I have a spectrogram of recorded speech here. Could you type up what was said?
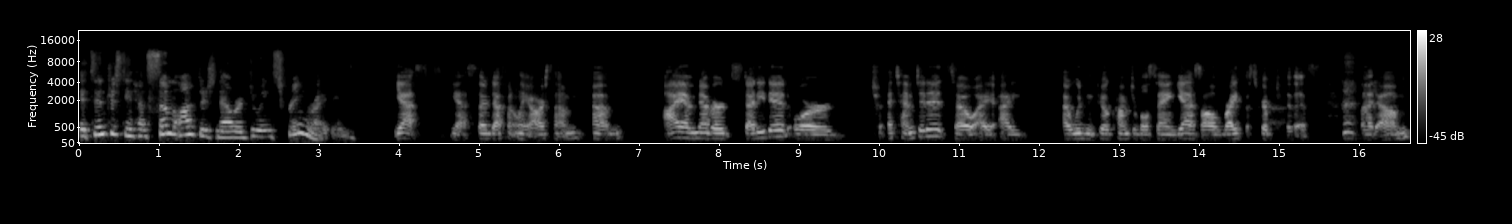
it's interesting how some authors now are doing screenwriting. Yes, yes, there definitely are some. Um, I have never studied it or t- attempted it, so I, I I wouldn't feel comfortable saying yes. I'll write the script for this, but um,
